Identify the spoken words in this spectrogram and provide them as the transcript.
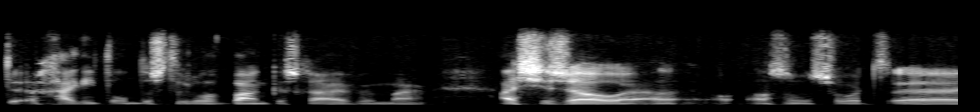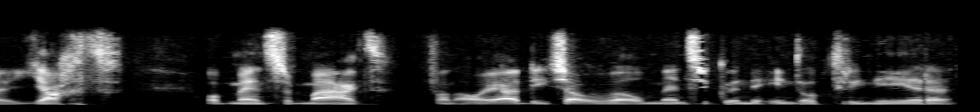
ga ik niet onder stoelen of banken schuiven. Maar als je zo als een soort jacht op mensen maakt van, oh ja, die zouden wel mensen kunnen indoctrineren.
